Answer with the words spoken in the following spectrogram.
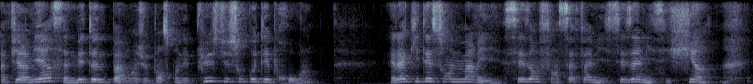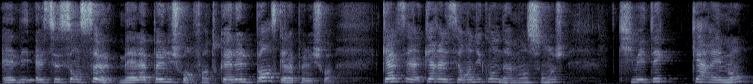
infirmière, ça ne m'étonne pas. Moi, je pense qu'on est plus du son côté pro. Hein. Elle a quitté son mari, ses enfants, sa famille, ses amis, ses chiens. Elle, se sent seule, mais elle n'a pas eu le choix. Enfin, en tout cas, elle, pense qu'elle n'a pas eu le choix. Car, car elle s'est rendue compte d'un mensonge qui mettait carrément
